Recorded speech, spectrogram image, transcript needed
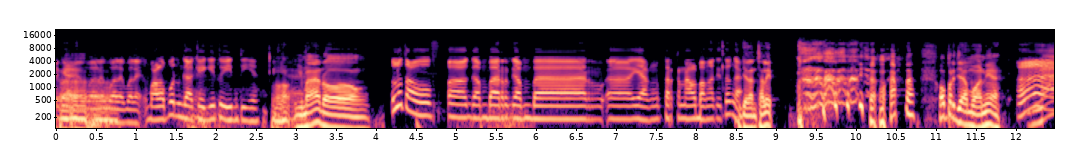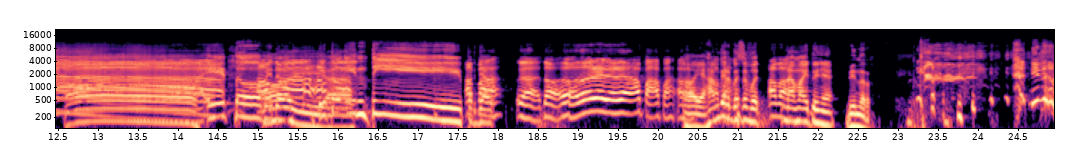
oke, Ah, boleh boleh boleh. Walaupun enggak kayak gitu intinya. Oh, Gimana dong? Lu tahu eh, gambar-gambar eh, yang terkenal banget itu nggak? Jalan salib. yang mana? Oh perjamuannya. Nah, itu beda. iya. Itu inti perjalanan. Apa? Ya, tuh, tuh, tuh, tuh, tuh, tuh, apa, apa, apa? Oh ya, hampir Apa? gue sebut Apa? nama itunya. Dinner. Dinner.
